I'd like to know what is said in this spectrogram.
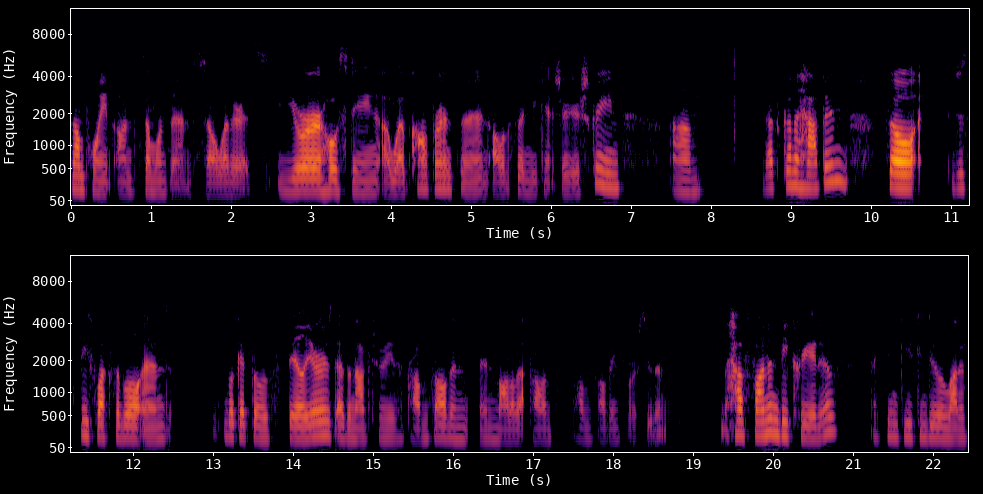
some point on someone's end. So whether it's you're hosting a web conference and all of a sudden you can't share your screen, um, that's going to happen. So just be flexible and look at those failures as an opportunity to problem solve and, and model that problem, problem solving for students. Have fun and be creative. I think you can do a lot of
